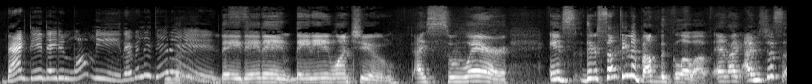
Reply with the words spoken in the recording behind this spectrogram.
Back then, they didn't want me. They really didn't. They didn't. They didn't want you. I swear. It's there's something about the glow up, and like I'm just I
